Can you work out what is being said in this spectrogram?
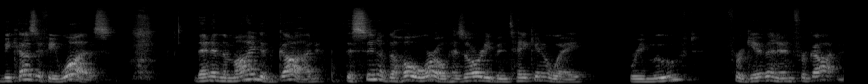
Because if he was, then in the mind of God, the sin of the whole world has already been taken away, removed, forgiven, and forgotten.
